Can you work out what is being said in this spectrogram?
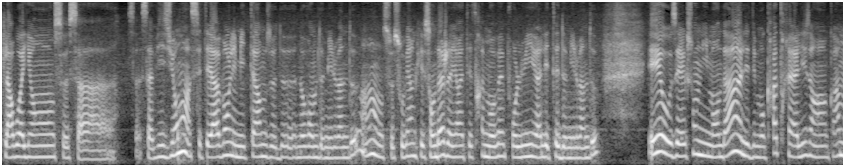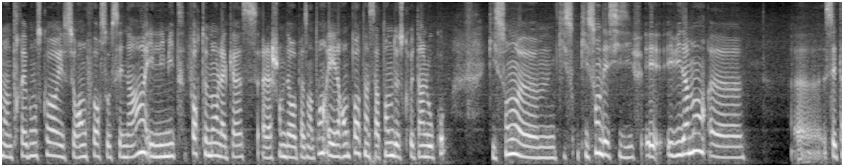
clairvoyance, sa, vision. C'était avant les midterms de novembre 2022. Hein. On se souvient que les sondages d'ailleurs étaient très mauvais pour lui à l'été 2022. Et aux élections de mi-mandat, les démocrates réalisent quand même un très bon score. Ils se renforcent au Sénat, ils limitent fortement la casse à la Chambre des représentants et ils remportent un certain nombre de scrutins locaux qui sont, euh, qui, décisifs. Et évidemment, euh, c'est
